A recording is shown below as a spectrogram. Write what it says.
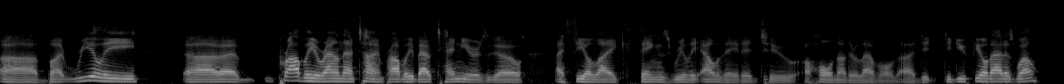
uh, but really, uh, probably around that time, probably about 10 years ago, I feel like things really elevated to a whole nother level. Uh, did, did you feel that as well?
